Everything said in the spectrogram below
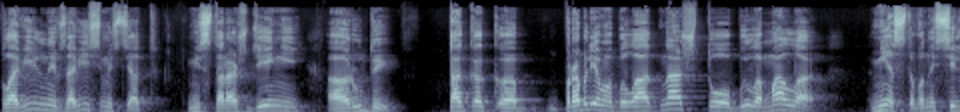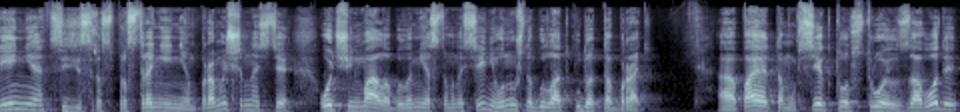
плавильные в зависимости от месторождений а, руды. Так как а, проблема была одна, что было мало местного населения в связи с распространением промышленности, очень мало было местного населения, его нужно было откуда-то брать. А, поэтому все, кто строил заводы,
